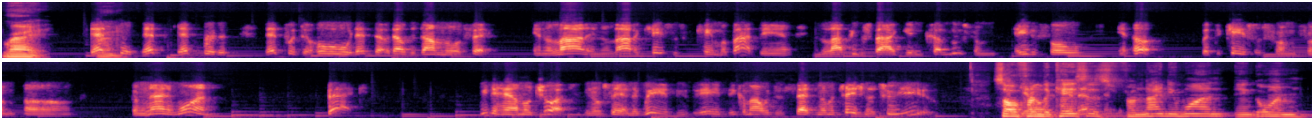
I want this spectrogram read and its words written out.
Right. That right. put that that put it that put the whole that that, was a domino effect. And a lot in a lot of cases came about then, and a lot of people started getting cut loose from 84 and up. But the cases from from uh, from 91 back, we didn't have no choice. You know what I'm saying? They, they, they come out with this statute limitation of two years. So from know, the cases from 91 and going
